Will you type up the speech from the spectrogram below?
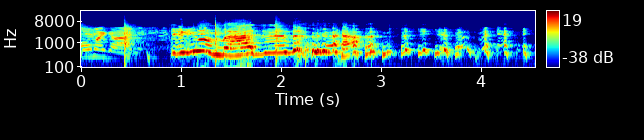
Oh my god. Can you imagine what happened to you and Manny?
